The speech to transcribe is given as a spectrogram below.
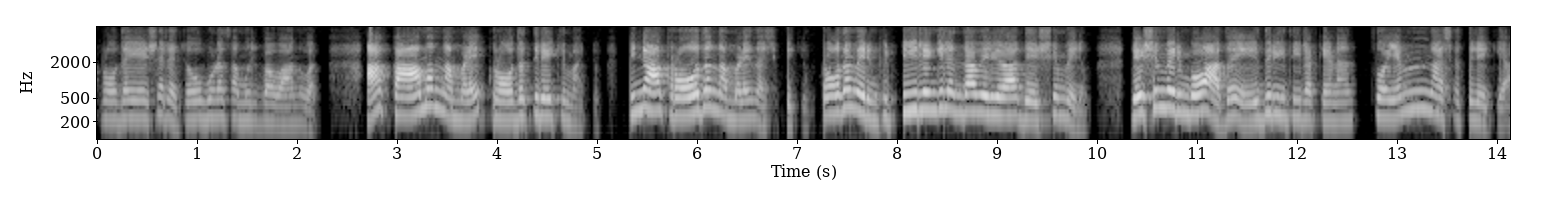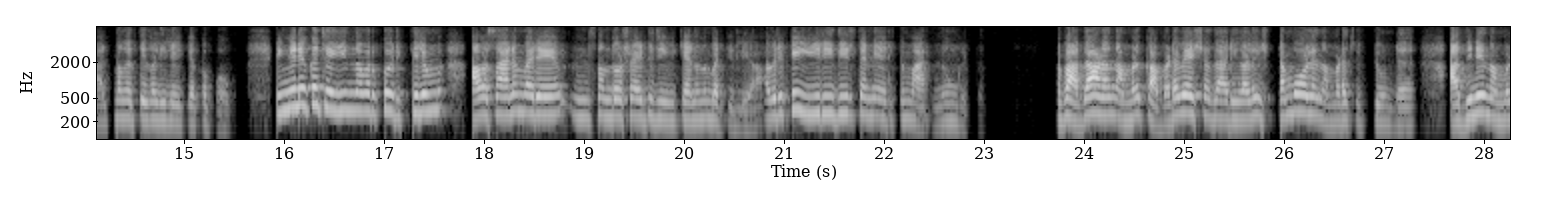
ക്രോധയേഷ രജോഗുണ സമുത്ഭവ എന്ന് പറയും. ആ കാമം നമ്മളെ ക്രോധത്തിലേക്ക് മാറ്റും. പിന്നെ ആ ക്രോധം നമ്മളെ നശിപ്പിക്കും. ക്രോധം വരും. കിട്ടിയില്ലെങ്കിൽ എന്താ വരിക? ദേഷ്യം വരും. ദേഷ്യം വരുമ്പോൾ അത് ഏത് രീതിയിലൊക്കെയാണ്? സ്വയം നാശത്തിലേക്ക് ആത്മഹത്യകളിലേക്കൊക്കെ പോകും. ഇങ്ങനെയൊക്കെ ചെയ്യുന്നവർക്ക് ഒരിക്കലും അവസാനം വരെ സന്തോഷമായിട്ട് ജീവിക്കാനൊന്നും പറ്റില്ല. അവരൊക്കെ ഈ രീതിയിൽ തന്നെ ആയിരിക്കും മരണവും കിട്ടും അപ്പൊ അതാണ് നമ്മൾ കപട വേഷധാരികൾ ഇഷ്ടം പോലെ നമ്മുടെ ചുറ്റുമുണ്ട്. അതിനെ നമ്മൾ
